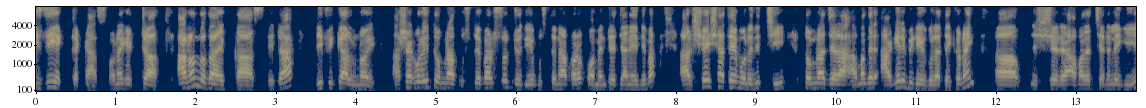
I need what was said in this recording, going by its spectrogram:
ইজি একটা কাজ, অনেক একটা আনন্দদায়ক কাজ, এটা ডিফিকাল্ট নয়। আশা করি তোমরা বুঝতে পারছ, যদিও বুঝতে না পারো, কমেন্টে জানিয়ে দিবা। আর সেই সাথে বলে দিচ্ছি, তোমরা যারা আমাদের আগের ভিডিও গুলা দেখো নাই সেটা আমাদের চ্যানেলে গিয়ে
